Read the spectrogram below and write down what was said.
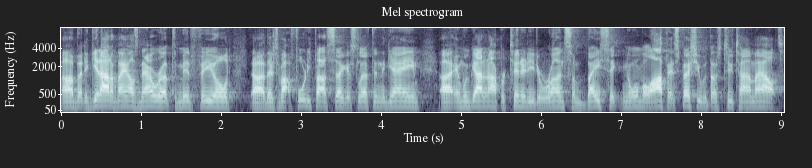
Uh, but to get out of bounds, now we're up to midfield. Uh, there's about 45 seconds left in the game, uh, and we've got an opportunity to run some basic normal offense, especially with those two timeouts.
